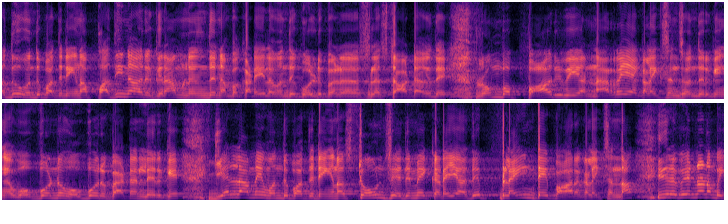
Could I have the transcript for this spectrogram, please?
அதுவும் வந்து பார்த்துட்டீங்கன்னா பதினாறு கிராம்ல இருந்து நம்ம கடையில வந்து கோல்டு பேலஸ்ல ஸ்டார்ட் ஆகுது. ரொம்ப பார்வையா நிறைய கலெக்ஷன்ஸ் வந்திருக்குங்க. ஒவ்வொன்றும் ஒவ்வொரு பேட்டர்ன்ல இருக்கு. எல்லாமே வந்து பார்த்துட்டீங்கன்னா ஸ்டோன்ஸ் எதுவுமே கிடையாது. பிளைன் டைப் ஆர கலெக்ஷன் தான். இதில் வேணும்னா நம்ம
